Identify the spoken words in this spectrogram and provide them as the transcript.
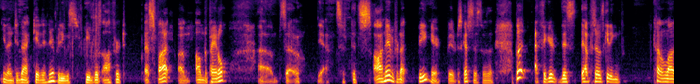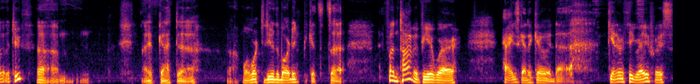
you know did not get in here, but he was he was offered a spot on, on the panel. Um, so yeah, it's, it's on him for not being here to discuss this with us. But I figured this episode's getting kind of long in the tooth. Um, I've got uh, uh, more work to do in the morning because it's a fun time of year where Harry's got to go and uh, get everything ready for his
